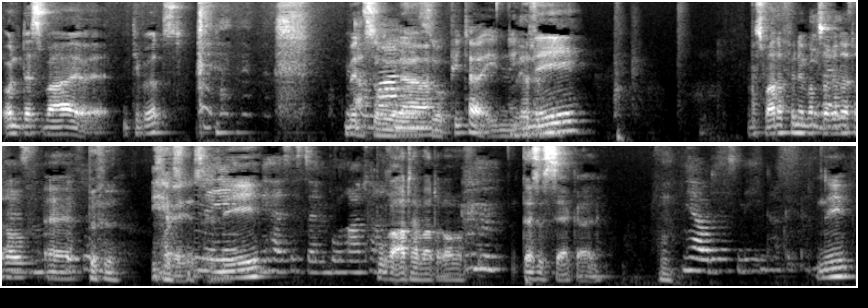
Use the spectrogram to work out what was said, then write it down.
Und das war äh, gewürzt. Mit Ja, So, einer. so so- Nee. Was war da für eine Mozzarella drauf? Essen? Äh, Büffel. Ja, ist- Nee, Nee. wie heißt es denn? Burrata. Burrata war drauf. Das ist sehr geil. Ja, aber das hast du nicht jeden Tag gegessen. Nee.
